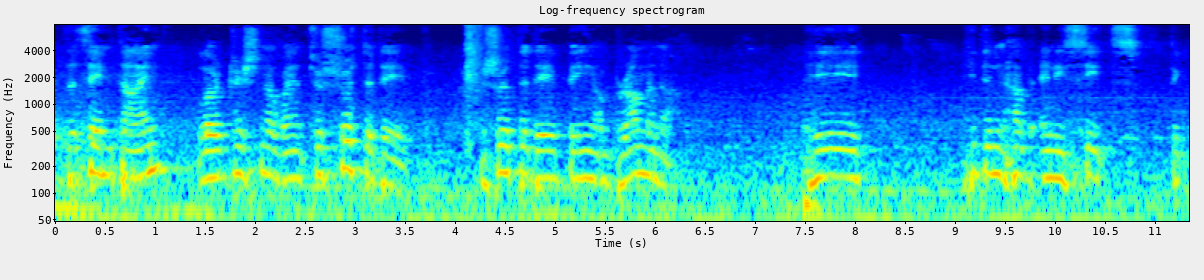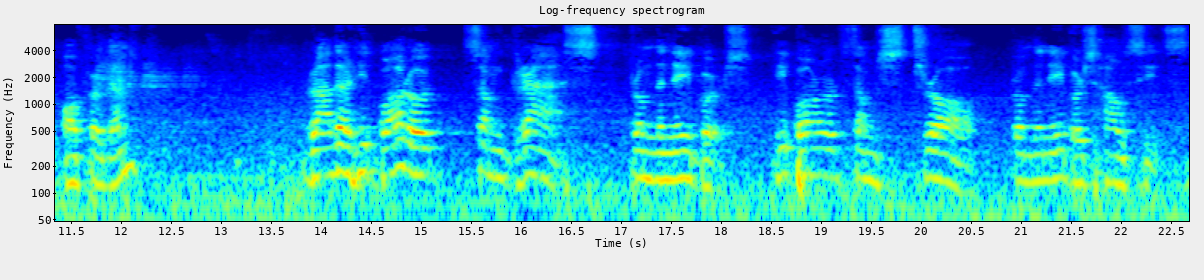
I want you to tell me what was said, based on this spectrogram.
At the same time, Lord Krishna went to Shrutadev. Shrutadev being a Brahmana, he, he didn't have any seats to offer them. Rather, he borrowed some grass from the neighbors. He borrowed some straw from the neighbors' houses.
